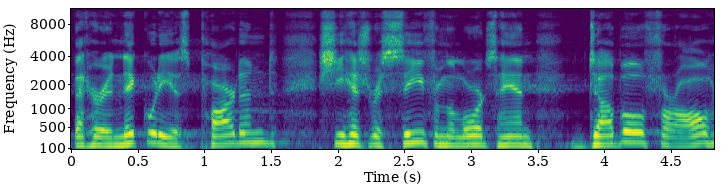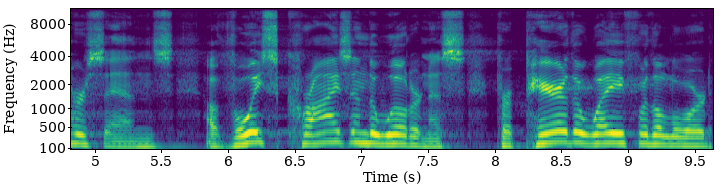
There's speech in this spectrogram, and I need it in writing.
that her iniquity is pardoned. She has received from the Lord's hand double for all her sins. A voice cries in the wilderness, Prepare the way for the Lord,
